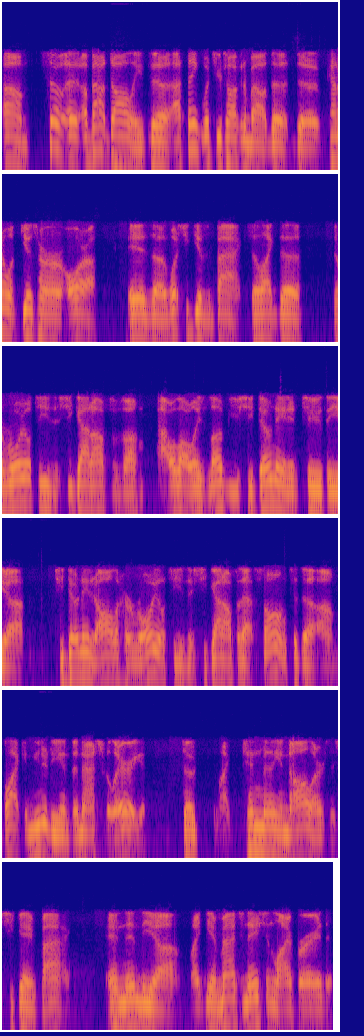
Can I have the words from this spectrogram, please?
Um, so uh, about Dolly, the, I think what you're talking about, the the kind of what gives her her aura is uh, what she gives back. So like the the royalties that she got off of um, "I Will Always Love You," she donated to the uh, she donated all of her royalties that she got off of that song to the um, black community in the Nashville area. So like ten million dollars that she gave back, and then the uh, like the Imagination Library that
